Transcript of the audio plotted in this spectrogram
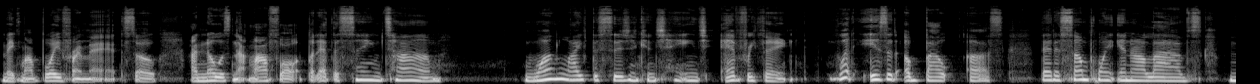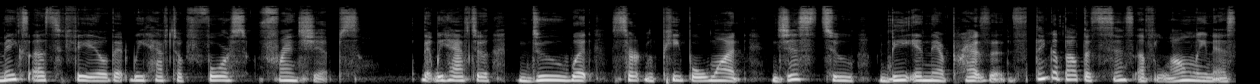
make my boyfriend mad. So I know it's not my fault, but at the same time, one life decision can change everything. What is it about us that at some point in our lives makes us feel that we have to force friendships? That we have to do what certain people want just to be in their presence. Think about the sense of loneliness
